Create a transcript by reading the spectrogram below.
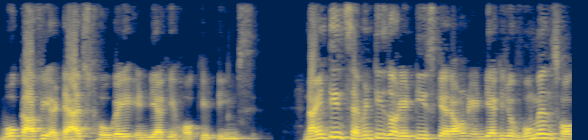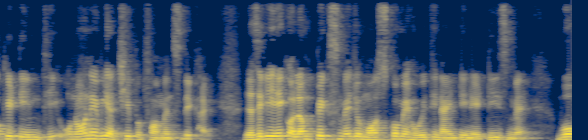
वो काफ़ी अटैच्ड हो गई इंडिया की हॉकी टीम से। 1970s और 80s के अराउंड इंडिया की जो वुमेन्स हॉकी टीम थी, उन्होंने भी अच्छी परफॉर्मेंस दिखाई। जैसे कि एक ओलंपिक्स में जो मॉस्को में हुई थी 1980s में, वो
